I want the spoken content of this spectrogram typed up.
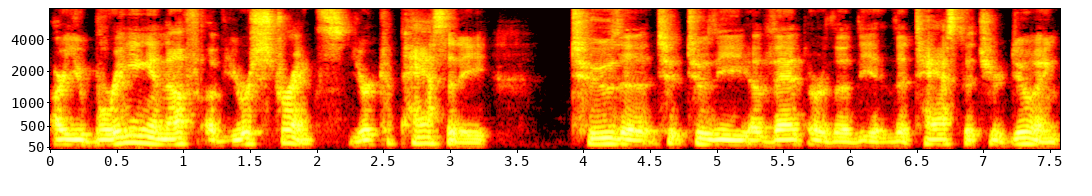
Are you bringing enough of your strengths, your capacity to the to, to the event or the, the the task that you're doing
